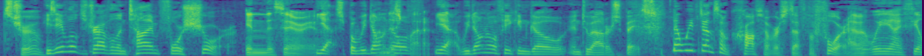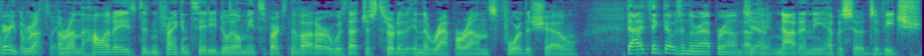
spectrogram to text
it's true. He's able to travel in time for sure. in this area. Yes, but we don't On know. this if. Yeah, we don't know if he can go into outer space. Now we've done some crossover stuff before, haven't we? I feel Very like around, around the holidays, didn't Frank and Sadie Doyle meet Sparks Nevada, or was that just sort of in the wraparounds for the show? I think that was in the wraparounds. Okay, Yeah. not in the episodes of each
